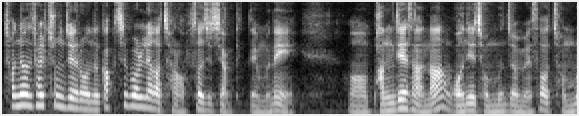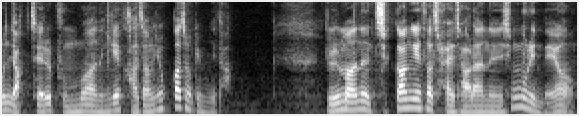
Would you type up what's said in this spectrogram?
천연 살충제로는 깍지벌레가 잘 없어지지 않기 때문에 어, 방제사나 원예 전문점에서 전문 약재를 분무하는 게 가장 효과적입니다. 율마는 직광에서 잘 자라는 식물인데요.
